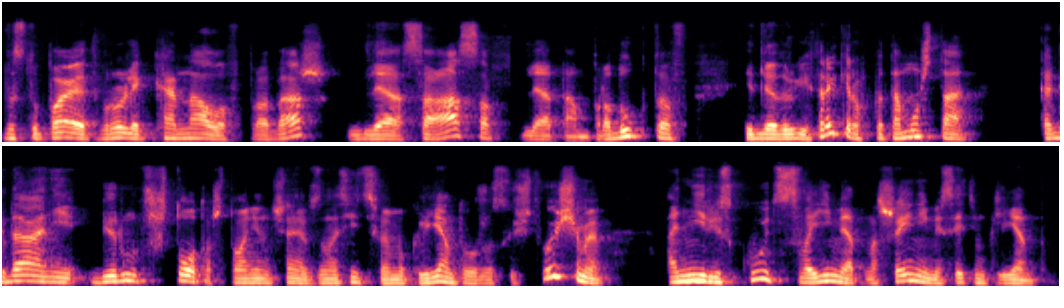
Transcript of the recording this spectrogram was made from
выступают в роли каналов продаж для SaaS, для там, продуктов и для других трекеров, потому что когда они берут что-то, что они начинают заносить своему клиенту уже существующими, они рискуют своими отношениями с этим клиентом.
